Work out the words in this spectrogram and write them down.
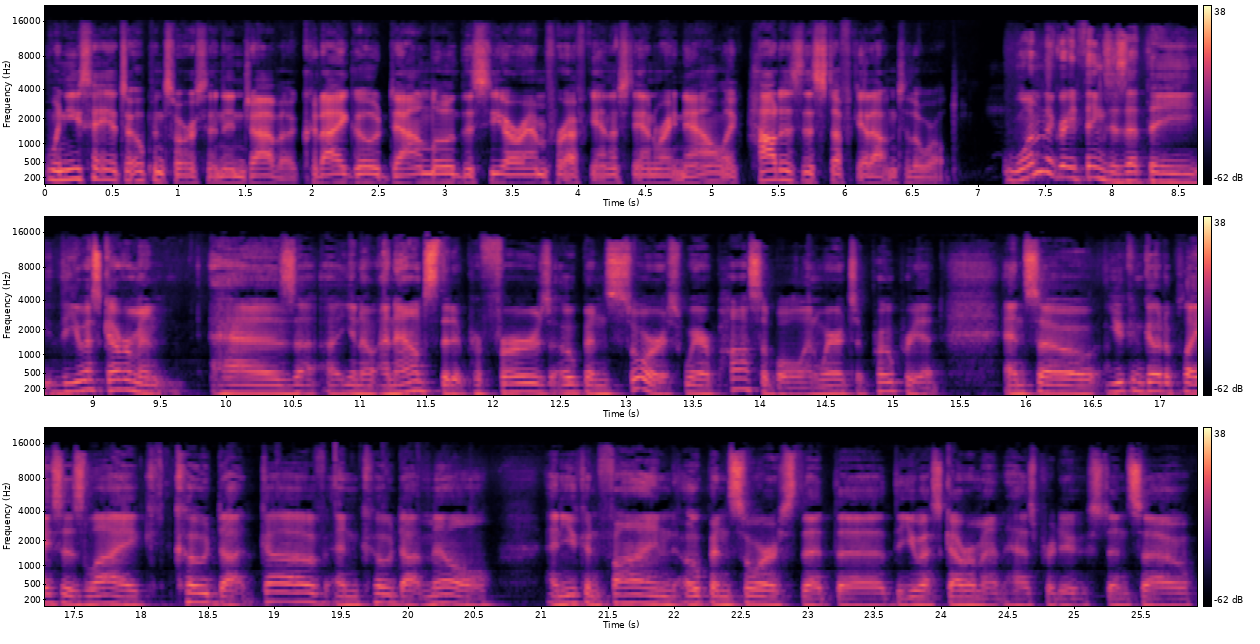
when you say it's open source and in Java, could I go download the CRM for Afghanistan right now? Like, how does this stuff get out into the world? One of the great things is that the the U.S. government has uh, uh, you know announced that it prefers open source where possible and where it's appropriate, and so you can go to places like code.gov and code.mil and you can find open source that the the U.S. government has produced, and so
